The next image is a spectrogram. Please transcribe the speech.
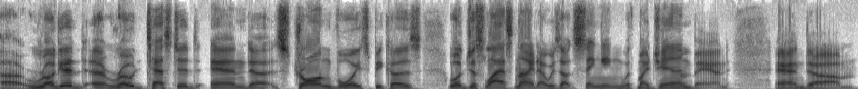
uh, rugged, uh, road tested, and uh, strong voice because, well, just last night I was out singing with my jam band. And um,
